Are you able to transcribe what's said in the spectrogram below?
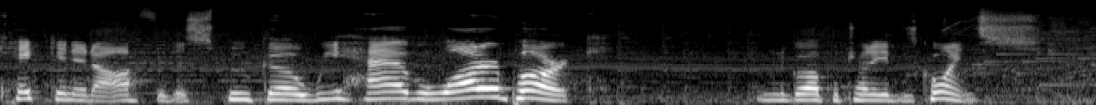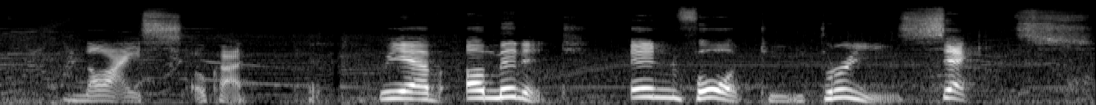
Kicking it off with the Spooka, we have Water Park. I'm gonna go up and try to get these coins. Nice, okay. We have a minute in 43 seconds.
